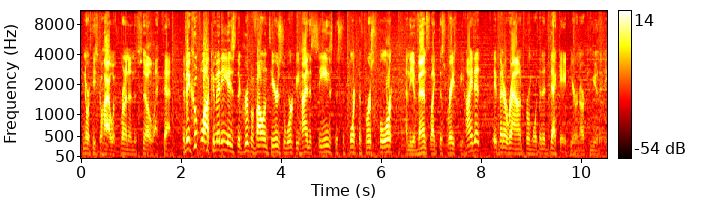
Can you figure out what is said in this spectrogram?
in Northeast Ohio with running in the snow like that. The Big Hoopla Committee is the group of volunteers who work behind the scenes to support the first four and the events like this race behind it. They've been around for more than a decade here in our community.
